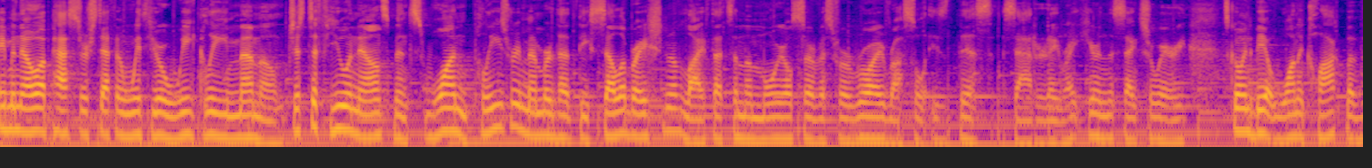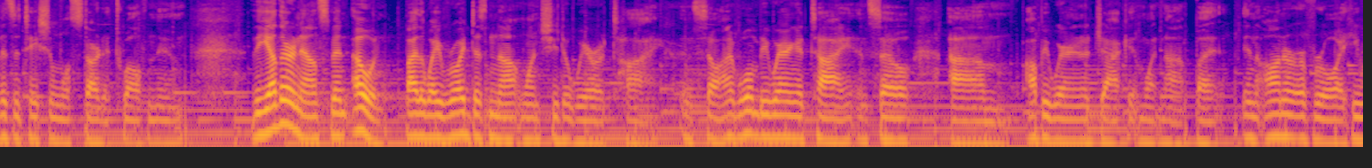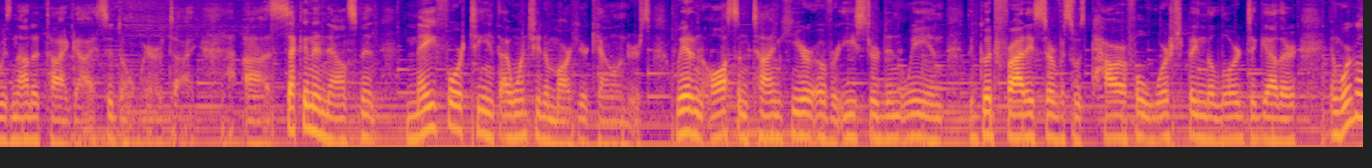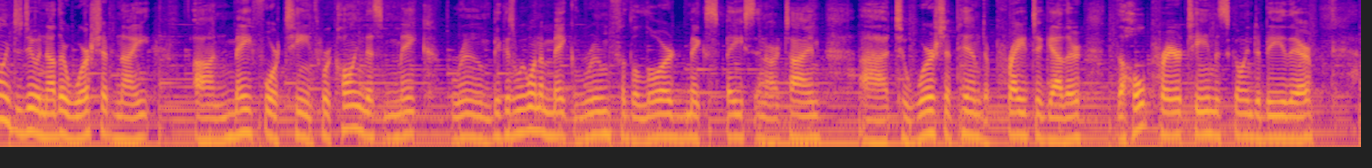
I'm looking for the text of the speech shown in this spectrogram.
Hey Manoa, Pastor Stefan with your weekly memo. Just a few announcements. One, please remember that the celebration of life, that's the memorial service for Roy Russell, is this Saturday right here in the sanctuary. It's going to be at 1 o'clock, but visitation will start at 12 noon. The other announcement oh, and by the way, Roy does not want you to wear a tie. And so I won't be wearing a tie. And so um, I'll be wearing a jacket and whatnot. But in honor of Roy, he was not a tie guy, so don't wear a tie. Uh, second announcement May 14th, I want you to mark your calendars. We had an awesome time here over Easter, didn't we? And the Good Friday service was powerful, worshiping the Lord together. And we're going to do another worship night on May 14th. We're calling this Make Room because we want to make room for the Lord, make space in our time uh, to worship Him, to pray together. The whole prayer team is going to be there.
